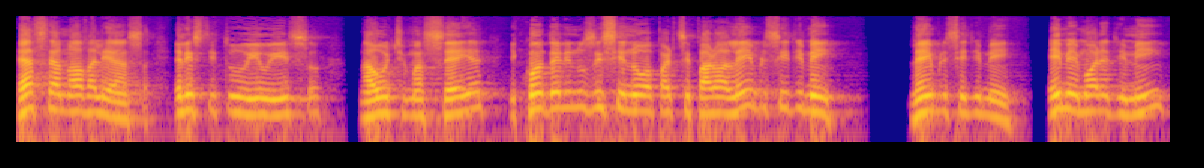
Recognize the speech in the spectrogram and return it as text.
Essa é a nova aliança. Ele instituiu isso na última ceia, e quando ele nos ensinou a participar, ó, lembre-se de mim, lembre-se de mim. Em memória de mim,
